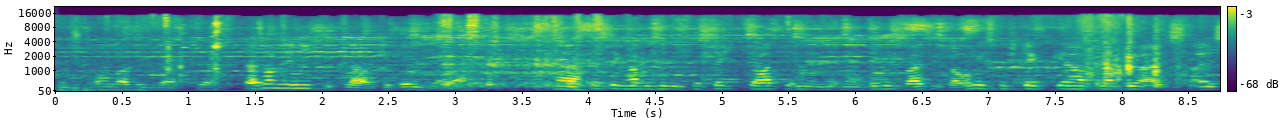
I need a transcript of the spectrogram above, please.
Den Strom war wie gesagt hier. Das haben sie nicht geklaut, die Dinge, ja. Das, deswegen habe ich sie nicht versteckt gehabt in den, in den Ding. Ich weiß nicht, warum ich es versteckt gehabt habe, hier als, als,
